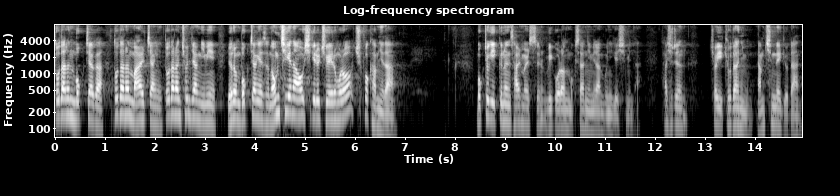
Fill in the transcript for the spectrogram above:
또 다른 목자가, 또 다른 마을장이, 또 다른 촌장님이 여러분 목장에서 넘치게 나오시기를 주의 이름으로 축복합니다. 목적이 이끄는 삶을 쓴 위고런 목사님이란 분이 계십니다. 사실은 저희 교단님, 남침내 교단,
